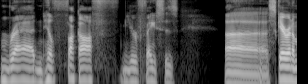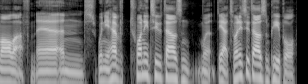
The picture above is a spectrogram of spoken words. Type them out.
rad and he'll fuck off your faces. Uh, scaring them all off. And when you have 22,000, well, yeah, 22,000 people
